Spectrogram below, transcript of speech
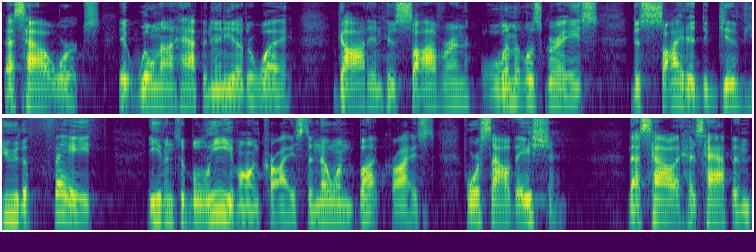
That's how it works. It will not happen any other way. God, in His sovereign, limitless grace, decided to give you the faith even to believe on Christ and no one but Christ for salvation. That's how it has happened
